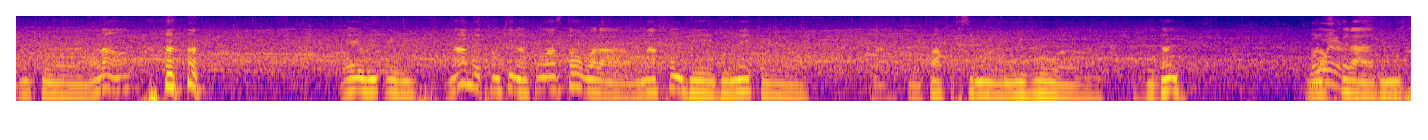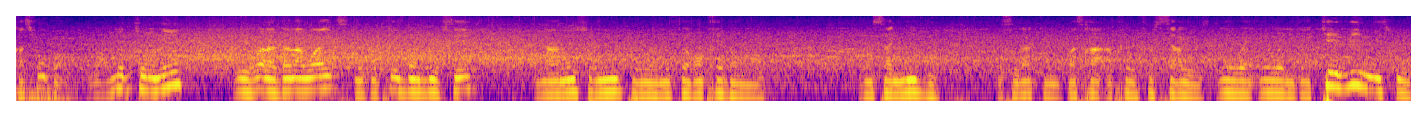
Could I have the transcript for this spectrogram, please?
Donc euh, voilà. hein. eh oui, eh oui. Non mais tranquille, hein, pour l'instant, voilà, on affronte des, des mecs euh, qui n'ont pas forcément le niveau de dingue. On leur fait la démonstration quoi. On leur montre qui on est. Et voilà, Dana White, donc le président de l'UFC, il a un nom sur nous pour nous faire rentrer dans, dans sa ligue. Et c'est là qu'on passera après aux choses sérieuses. Et ouais, et ouais les gars. Kevin, messieurs.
